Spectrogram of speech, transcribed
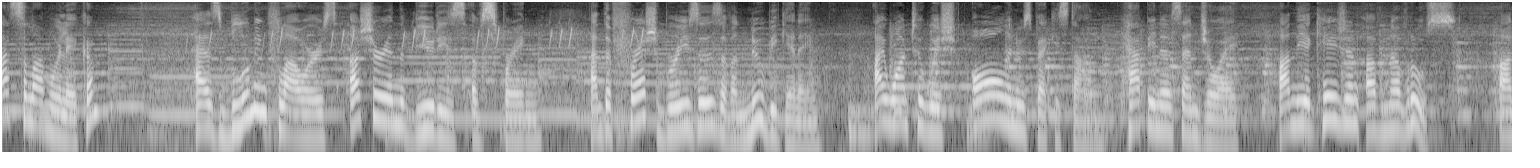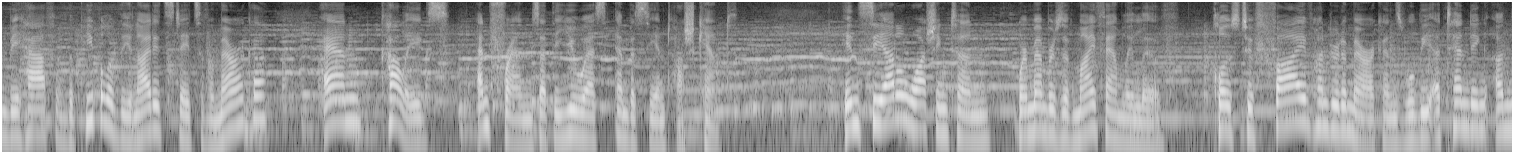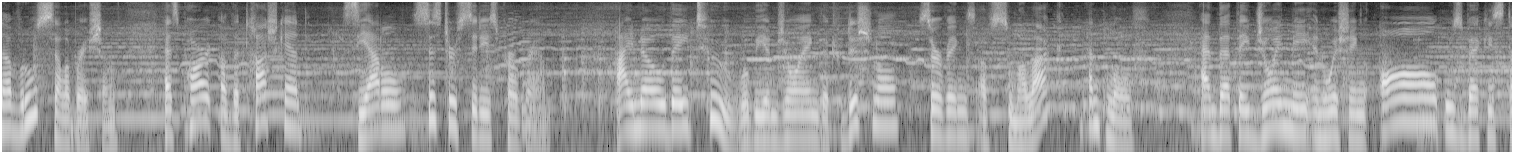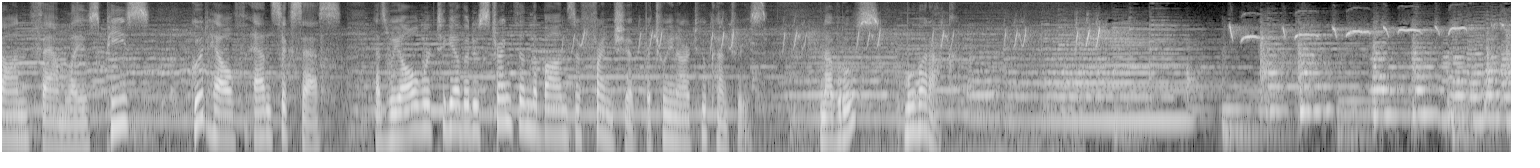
Assalamu alaikum. As blooming flowers usher in the beauties of spring and the fresh breezes of a new beginning, I want to wish all in Uzbekistan happiness and joy on the occasion of Navruz on behalf of the people of the United States of America and colleagues and friends at the U.S. Embassy in Tashkent. In Seattle, Washington, where members of my family live, close to 500 Americans will be attending a Navruz celebration as part of the Tashkent Seattle Sister Cities program. I know they too will be enjoying the traditional servings of sumalak and plov, and that they join me in wishing all Uzbekistan families peace, good health, and success as we all work together to strengthen the bonds of friendship between our two countries. Navruz Mubarak. Música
